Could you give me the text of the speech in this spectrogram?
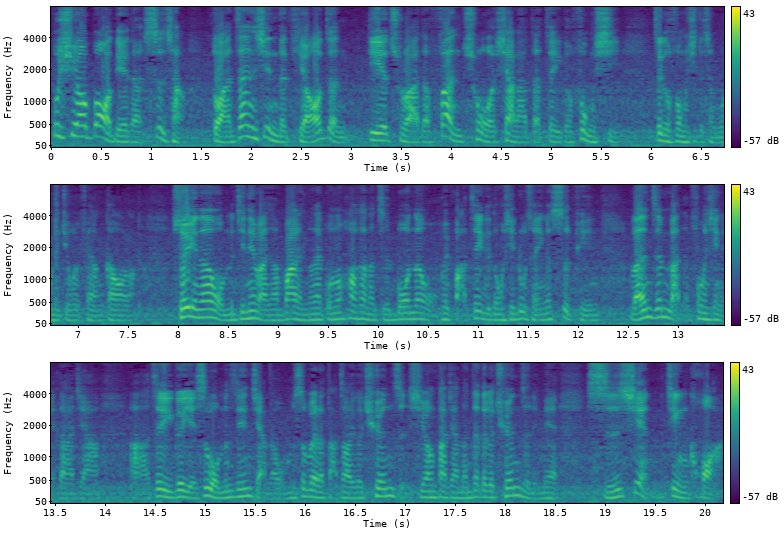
不需要暴跌的市场短暂性的调整跌出来的犯错下来的这个缝隙，这个缝隙的成功率就会非常高了。所以呢，我们今天晚上八点钟在公众号上的直播呢，我会把这个东西录成一个视频，完整版的奉献给大家啊。这一个也是我们之前讲的，我们是为了打造一个圈子，希望大家能在这个圈子里面实现进化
